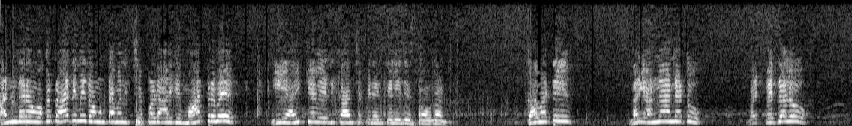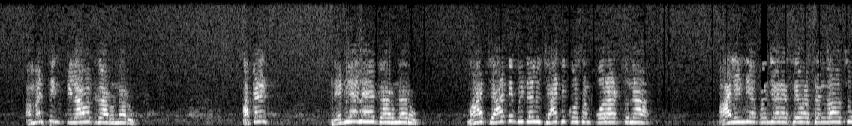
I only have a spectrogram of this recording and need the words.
అందరం ఒక తాటి మీద ఉంటామని చెప్పడానికి మాత్రమే ఈ ఐక్య వేదిక అని చెప్పి నేను తెలియజేస్తా ఉన్నాను. కాబట్టి మరి అన్న అన్నట్టు మరి పెద్దలు అమర్ సింగ్ తిలావత్ గారు ఉన్నారు. అక్కడ రెడ్డి నాయక్ గారు ఉన్నారు. మా జాతి బిడ్డలు జాతి కోసం పోరాడుతున్న ఆల్ ఇండియా బంజారా సేవా సంఘ్ కావచ్చు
